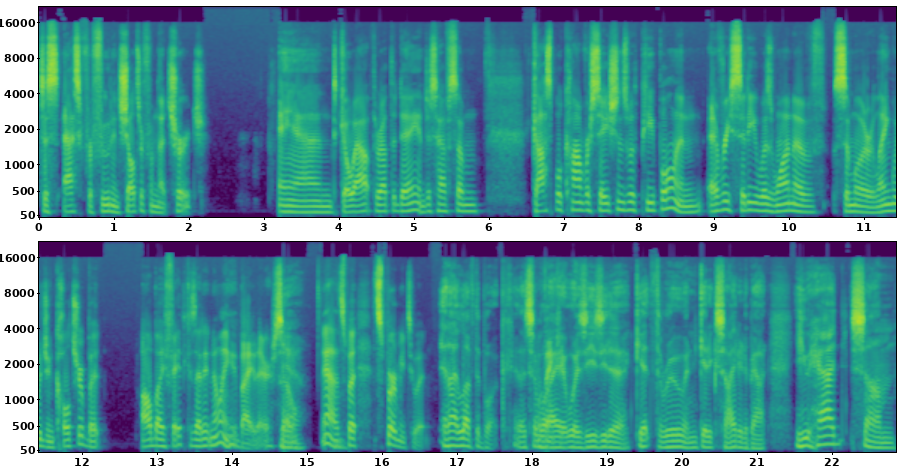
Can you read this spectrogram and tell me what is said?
just ask for food and shelter from that church and go out throughout the day and just have some gospel conversations with people. And every city was one of similar language and culture, but all by faith because I didn't know anybody there. So Yeah. yeah, that's what it spurred me to it. And I love the book. That's why it was easy to get through and get excited about. You had some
